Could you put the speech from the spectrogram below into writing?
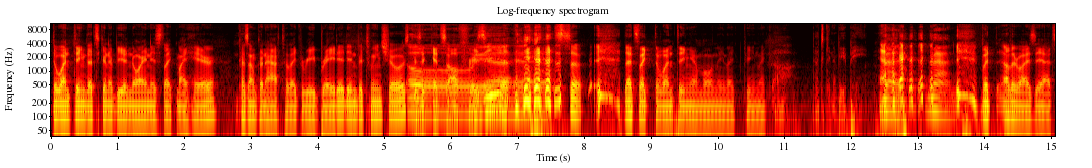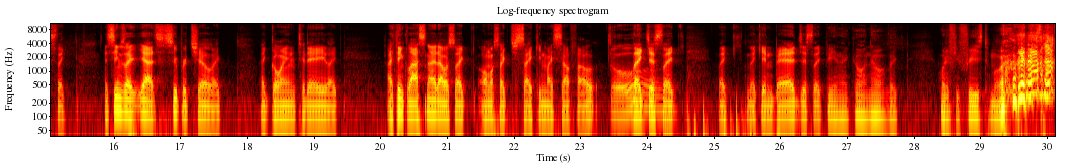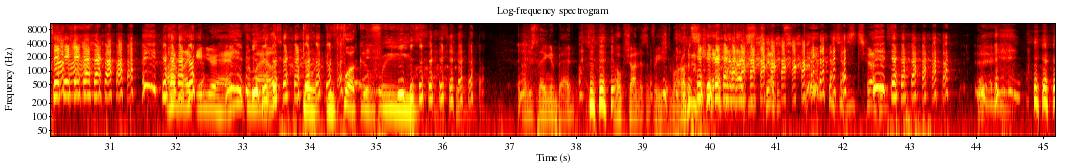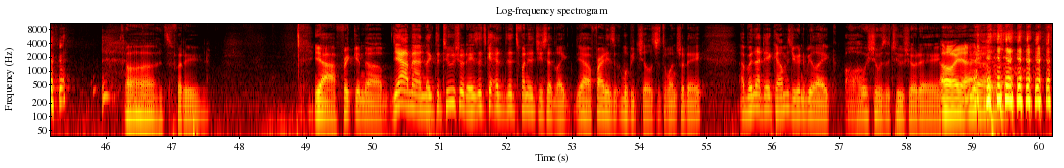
the one thing that's gonna be annoying is like my hair. Because I'm gonna have to like re-braid it in between shows because it gets all Oh, frizzy. yeah, and- yeah, so that's like the one thing I'm only like being like, oh, that's gonna be a pain. man, man. but otherwise, yeah, it's like it seems like yeah, it's super chill. Like like going today, like I think last night I was like almost like psyching myself out, Oh, like just oh. like like like in bed, just like being like, oh no, like what if you freeze tomorrow? I'm like in your head from my house. Don't you fucking freeze. I'm just laying in bed. I hope Sean doesn't freeze tomorrow. Just kidding. Just jokes. Just jokes. Oh, it's funny. Yeah, freaking um, yeah, man. Like the two show days. It's it's funny that you said like yeah, Fridays will be chill. It's just a one show day. Uh, but when that day comes, you're gonna be like, oh, I wish it was a two show day. oh yeah.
